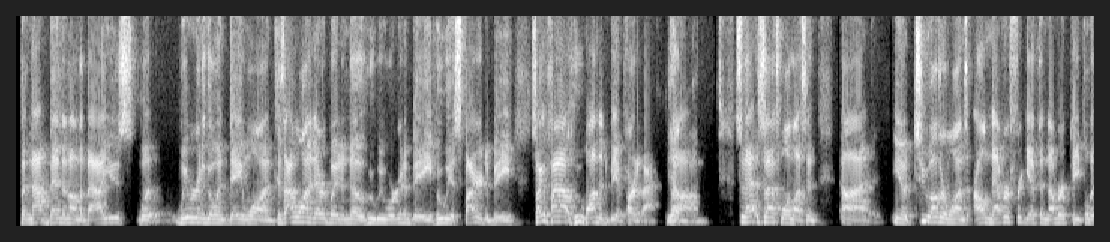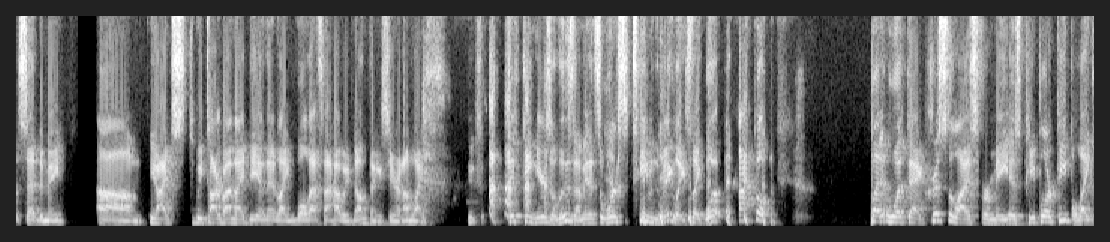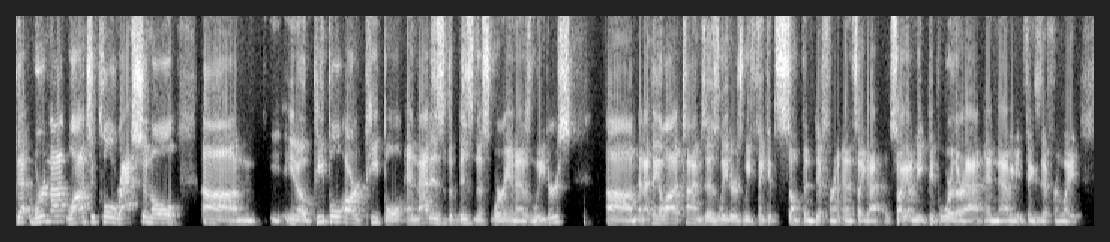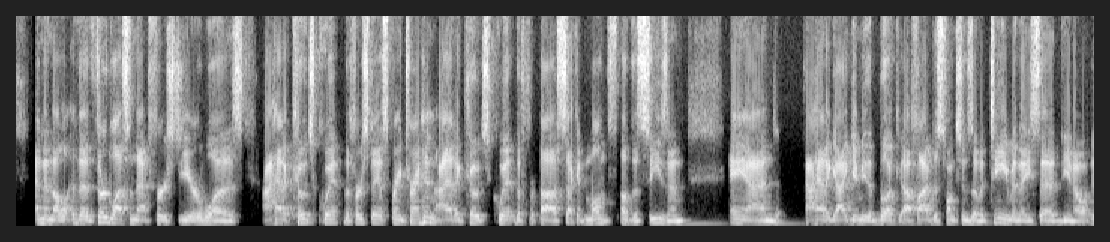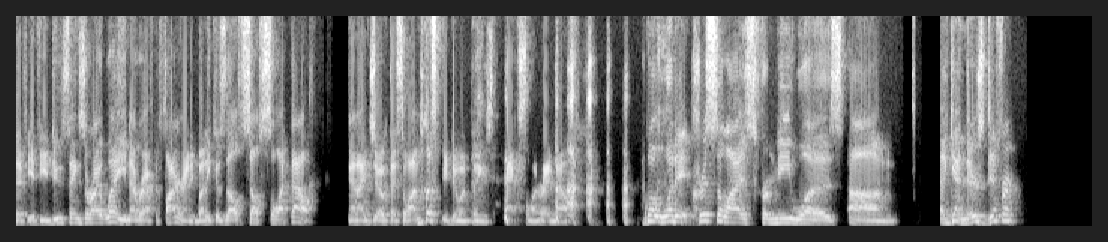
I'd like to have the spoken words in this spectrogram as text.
but not bending on the values. What we were going to go in day one because I wanted everybody to know who we were going to be, who we aspired to be, so I could find out who wanted to be a part of that. Yep. Um, so that so that's one lesson. Uh, you know, two other ones. I'll never forget the number of people that said to me, um, you know, I we talk about an idea and they're like, "Well, that's not how we've done things here," and I'm like. 15 years of losing. I mean, it's the worst team in the big leagues. Like, what? I don't, but what that crystallized for me is people are people like that. We're not logical, rational. Um, you know, people are people, and that is the business we're in as leaders. Um, and I think a lot of times as leaders, we think it's something different, and it's like, so I got to meet people where they're at and navigate things differently. And then the the third lesson that first year was I had a coach quit the first day of spring training. I had a coach quit the uh, second month of the season, and I had a guy give me the book, uh, Five Dysfunctions of a Team, and they said, you know, if, if you do things the right way, you never have to fire anybody because they'll self select out. And I joked, I said, well, I must be doing things excellent right now. but what it crystallized for me was, um, again, there's different.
